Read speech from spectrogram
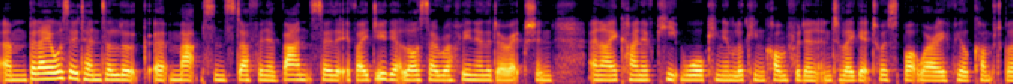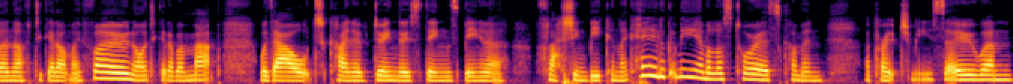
Um, but I also tend to look at maps and stuff in advance so that if I do get lost, I roughly know the direction and I kind of keep walking and looking confident until I get to a spot where I feel comfortable enough to get out my phone or to get up a map without kind of doing those things, being a flashing beacon like, hey, look at me, I'm a lost tourist, come and approach me. So um,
